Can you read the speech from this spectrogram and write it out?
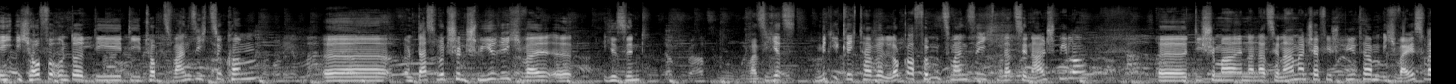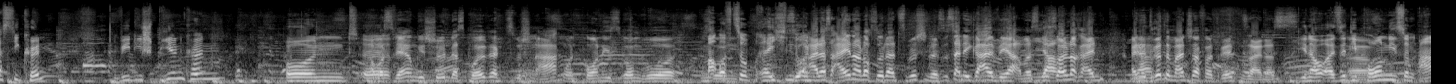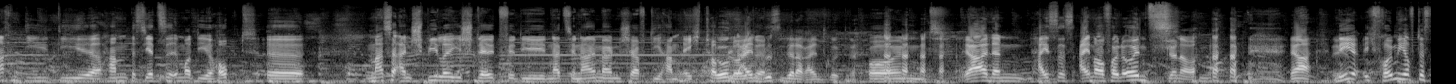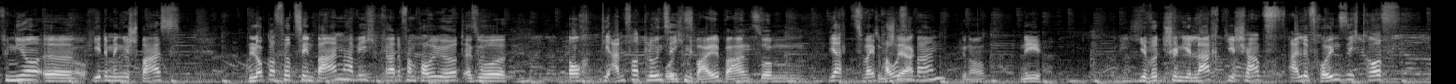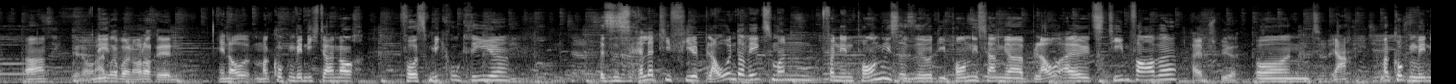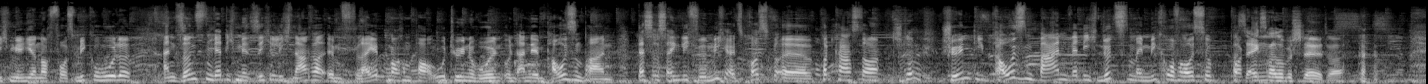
ich, ich hoffe unter die, die Top 20 zu kommen. Äh, und das wird schon schwierig, weil äh, hier sind, was ich jetzt mitgekriegt habe, locker 25 Nationalspieler, äh, die schon mal in der Nationalmannschaft gespielt haben. Ich weiß, was die können, wie die spielen können. Und Aber äh, es wäre irgendwie schön, das Bollwerk zwischen Aachen und Pornis irgendwo mal so aufzubrechen. So, und, alles einer noch so dazwischen. Das ist dann egal wer, aber es Ja. soll noch ein, eine Ja. dritte Mannschaft vertreten sein. Das, Genau, also die Ja. Pornis und Aachen, die, die haben bis jetzt immer die Hauptmasse äh, an Spieler gestellt für die Nationalmannschaft. Die haben echt irgendeinen Top-Leute. müssen wir da reindrücken. Und ja, dann heißt es einer von uns. Genau. Ja, nee, ich freue mich auf das Turnier. Äh, jede Menge Spaß. Locker 14 Bahnen habe ich gerade von Paul gehört. Also auch die Anfahrt lohnt sich. Und zwei Bahnen zum, ja, zwei zum Pausenbahnen. Stärken. Genau. Nee. Hier wird schon gelacht, gescherzt, alle freuen sich drauf. Ja, genau. Nee. Andere wollen auch noch reden. Genau, mal gucken, wenn ich da noch vors Mikro kriege. Es ist relativ viel Blau unterwegs man, von den Pornis. Also die Pornis haben ja Blau als Teamfarbe. Heimspiel. Und ja, mal gucken, wen ich mir hier noch vors Mikro hole. Ansonsten werde ich mir sicherlich nachher im Flight noch ein paar U-Töne holen und an den Pausenbahnen. Das ist eigentlich für mich als Post äh, Podcaster Stimmt. schön. Die Pausenbahnen werde ich nutzen, mein Mikro rauszupacken. Hast du extra so bestellt, wa?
